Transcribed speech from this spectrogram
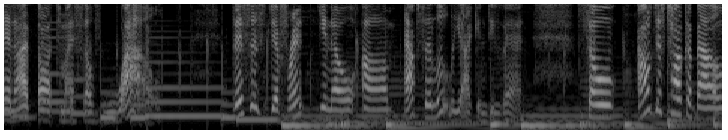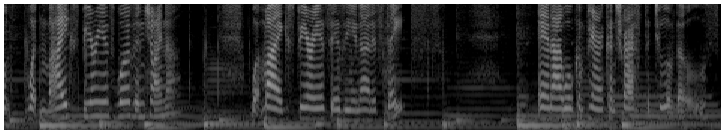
And I thought to myself, wow, this is different. You know, um, absolutely, I can do that. So I'll just talk about what my experience was in China, what my experience is in the United States, and I will compare and contrast the two of those,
